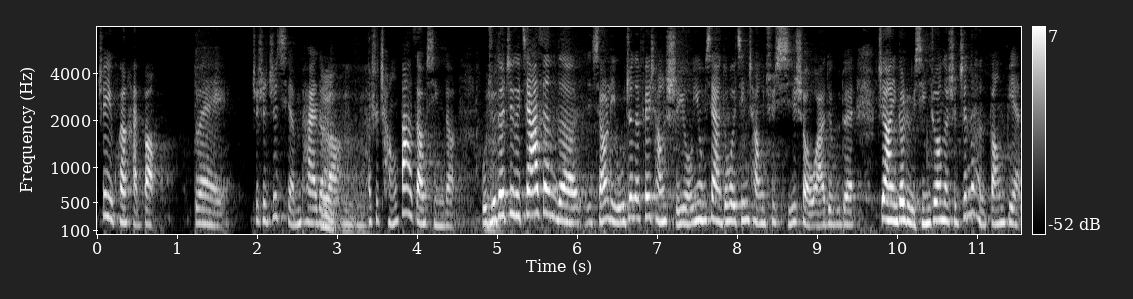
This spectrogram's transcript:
这一款海报，对，这是之前拍的了，嗯嗯嗯它是长发造型的。我觉得这个加赠的小礼物真的非常实用，因为我们现在都会经常去洗手啊，对不对？这样一个旅行装的是真的很方便，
